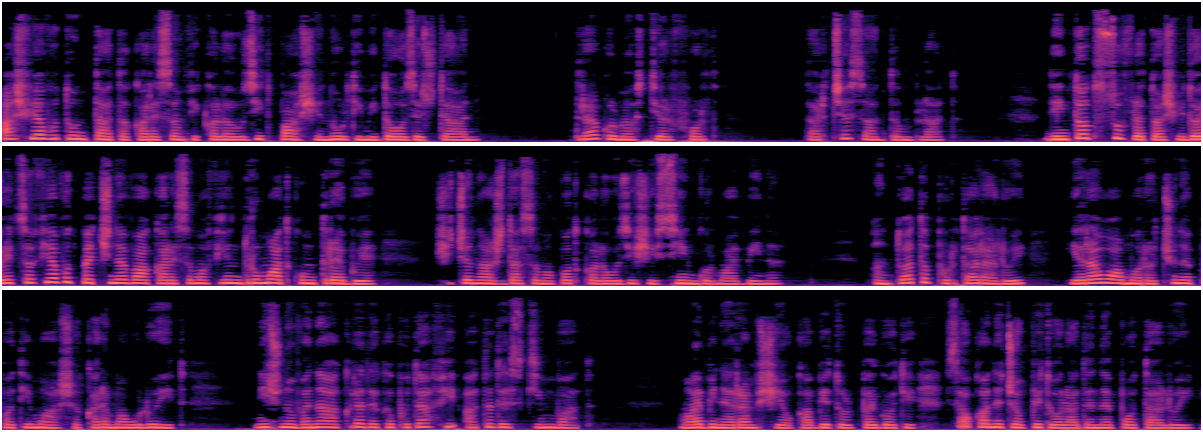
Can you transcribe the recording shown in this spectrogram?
Aș fi avut un tată care să-mi fi călăuzit pașii în ultimii 20 de ani. Dragul meu Steerforth, dar ce s-a întâmplat? Din tot sufletul aș fi dorit să fi avut pe cineva care să mă fi îndrumat cum trebuie și ce n-aș da să mă pot călăuzi și singur mai bine. În toată purtarea lui era o amărăciune pătimașă care m-a uluit. Nici nu venea a crede că putea fi atât de schimbat. Mai bine eram și eu ca bietul Pegoti sau ca necioplitul ăla de nepota lui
